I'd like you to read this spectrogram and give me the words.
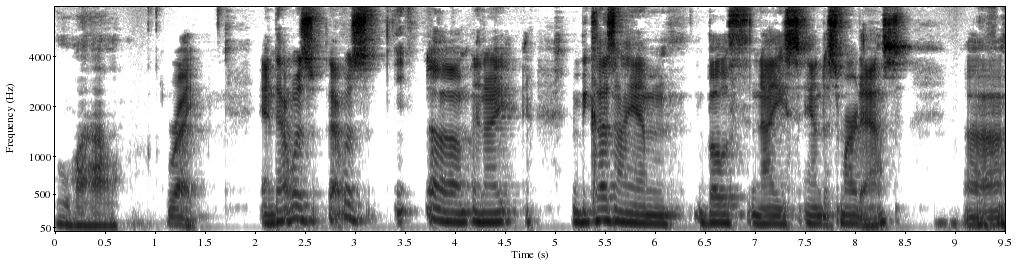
Wow. Right. And that was, that was, um, and I, because I am both nice and a smartass, uh,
